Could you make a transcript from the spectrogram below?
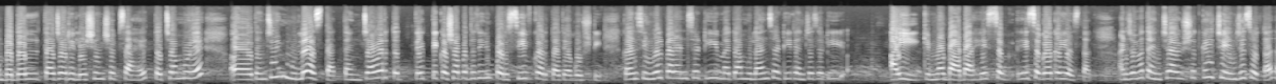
बदलत्या ज्या रिलेशनशिप्स आहेत त्याच्यामुळे त्यांची जी मुलं असतात त्यांच्यावर ते ते कशा पद्धतीने परसिव्ह करतात या गोष्टी? कारण सिंगल पॅरेंटसाठी मग त्या मुलांसाठी त्यांच्यासाठी आई किंवा बाबा हे सग हे सगळं काही असतात. आणि जेव्हा त्यांच्या आयुष्यात काही चेंजेस होतात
